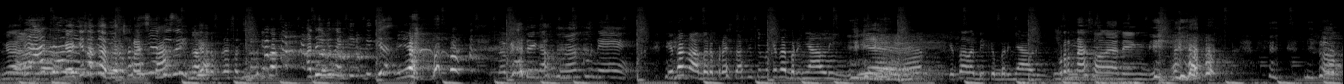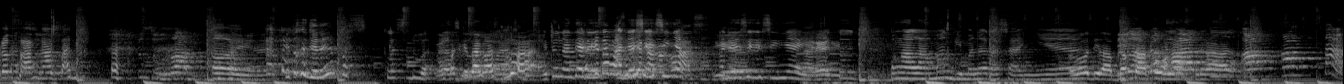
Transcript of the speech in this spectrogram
Enggak, enggak, kita enggak berprestasi, Nggak enggak. berprestasi cuma kita. ada yang ranking tiga Iya. Tapi ada yang ngaku-ngaku, Nek. kita nggak berprestasi cuma kita bernyali. Iya. kan? Kita lebih ke bernyali. Pernah soalnya ada yang di dilabrak seangkatan. Itu suram. oh iya itu kejadiannya pas kelas 2 Pas kita kelas dua. itu nanti ada Kita ada sesinya kelas. ada Iya. sesinya ya itu pengalaman gimana rasanya Lo dilabrak satu Dilabrak abrak. satu angkatan.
